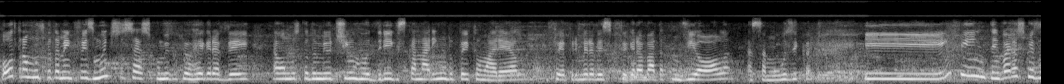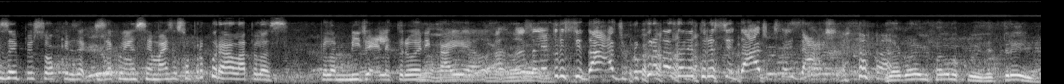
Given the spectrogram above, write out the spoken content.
Outra música também que fez muito sucesso comigo, que eu regravei, é uma música do Miltinho Rodrigues, Canarinho do Peito Amarelo, foi a primeira vez que foi gravada com viola, essa música. E, enfim, tem várias coisas aí, o pessoal que quiser conhecer mais, é só procurar lá pelas, pela mídia eletrônica, ah, aí, as eletricidades, procura nas eletricidades, o que vocês acham? E agora me fala uma coisa, é treino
